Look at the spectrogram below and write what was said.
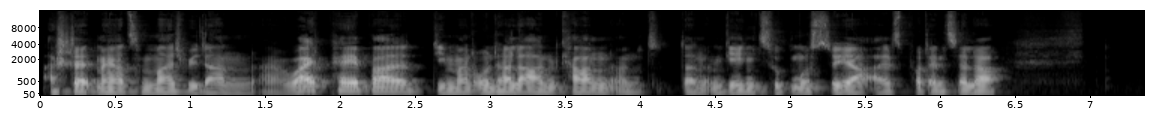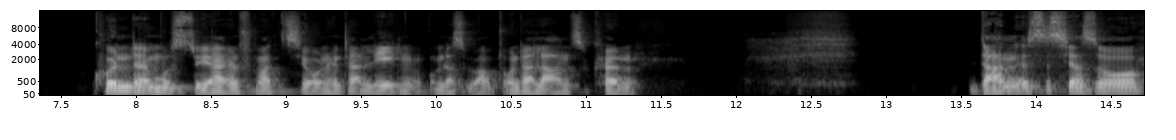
erstellt man ja zum Beispiel dann äh, White Paper, die man runterladen kann und dann im Gegenzug musst du ja als potenzieller Kunde musst du ja Informationen hinterlegen, um das überhaupt runterladen zu können dann ist es ja so,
